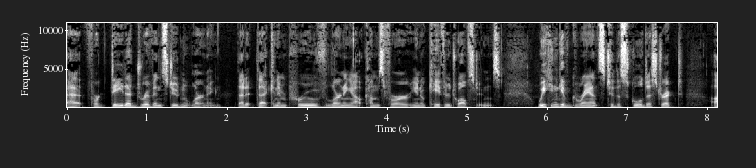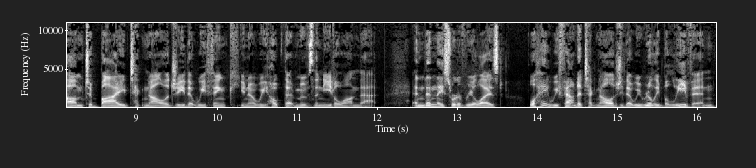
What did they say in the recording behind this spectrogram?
at, for data driven student learning that, it, that can improve learning outcomes for, you know, K through 12 students. We can give grants to the school district um, to buy technology that we think, you know, we hope that moves the needle on that. And then they sort of realized, well, hey, we found a technology that we really believe in.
